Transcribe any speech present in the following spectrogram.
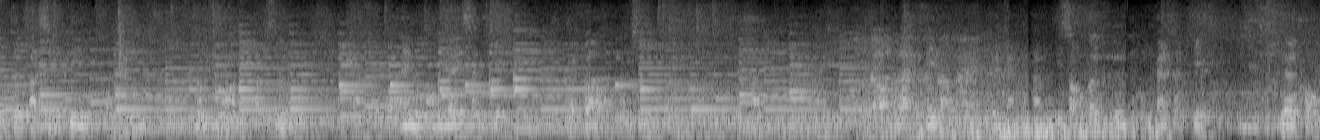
inter facility ของน้องๆครับซึ่ง จะให้น้องๆได้สังเกต แล้วก็นำเสนอครับในระหว่างที่เราด้วยกันครับที่สองก็คือเรื่องของการสังเกตเรื่องของ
